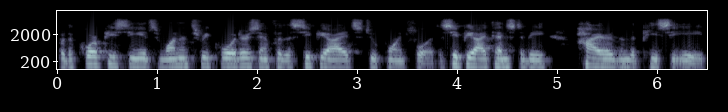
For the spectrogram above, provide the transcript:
For the core PC, it's one and three quarters. And for the CPI, it's 2.4. The CPI tends to be higher than the PCE.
